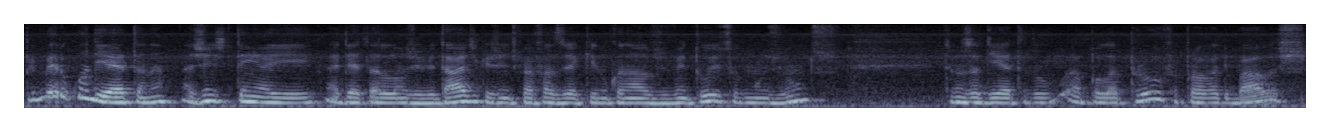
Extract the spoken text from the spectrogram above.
Primeiro com dieta, né? A gente tem aí a dieta da longevidade, que a gente vai fazer aqui no canal de Juventude, todo mundo juntos. Temos a dieta do a Bulletproof, a prova de balas,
